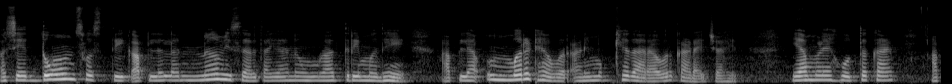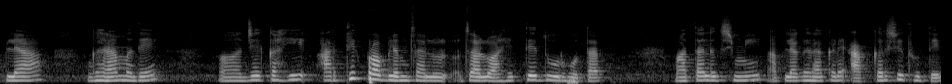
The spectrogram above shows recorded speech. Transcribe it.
असे दोन स्वस्तिक आपल्याला न विसरता या नवरात्रीमध्ये आपल्या उंबरठ्यावर आणि मुख्य दारावर काढायचे आहेत. यामुळे होतं काय? आपल्या घरामध्ये जे काही आर्थिक प्रॉब्लेम चालू चालू आहेत ते दूर होतात. माता लक्ष्मी आपल्या घराकडे आकर्षित होते.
